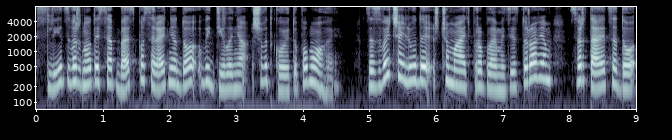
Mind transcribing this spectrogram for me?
слід звернутися безпосередньо до відділення швидкої допомоги. Зазвичай люди, що мають проблеми зі здоров'ям, звертаються до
